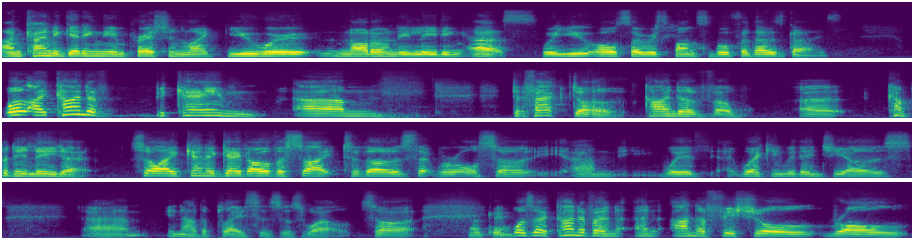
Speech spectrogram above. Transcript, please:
I'm kind of getting the impression like you were not only leading us. Were you also responsible for those guys? Well, I kind of became um, de facto kind of a, a company leader. So I kind of gave oversight to those that were also um, with working with NGOs um, in other places as well. So Okay. it was a kind of an, an unofficial role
